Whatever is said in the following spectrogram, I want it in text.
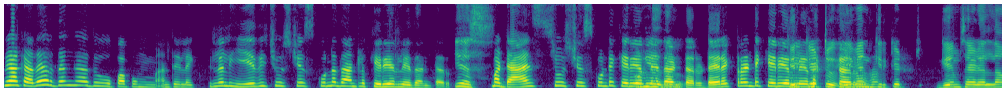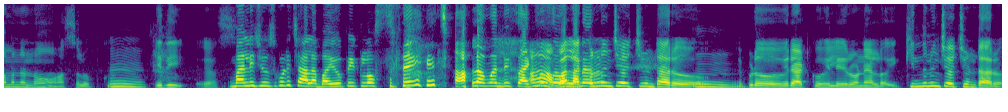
నాకు అదే అర్థం కాదు పాపం అంటే లైక్ పిల్లలు ఏది చూస్ చేసుకున్నా దాంట్లో కెరియర్ లేదంటారు. మా డాన్స్ చూస్ చేసుకుంటే కెరియర్. లేదంటారు. డైరెక్టర్ అంటే కెరియర్ లేదంటారు. క్రికెట్ గేమ్ సైడ్ వెళ్దామన్నా నో అసలు. ఇది. మళ్ళీ చూసుకుంటే చాలా బయోపిక్లో వస్తున్నాయి. చాలా మంది వాళ్ళు అక్కడ నుంచి వచ్చి ఉంటారు. మ్మ్. ఇప్పుడు విరాట్ కోహ్లీ రొనాల్డో కింద నుంచి వచ్చి ఉంటారు.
